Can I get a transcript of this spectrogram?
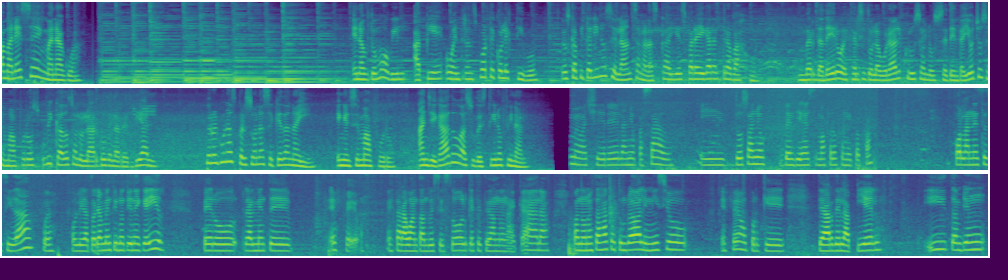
Amanece en Managua. En automóvil, a pie o en transporte colectivo, los capitalinos se lanzan a las calles para llegar al trabajo. Un verdadero ejército laboral cruza los 78 semáforos ubicados a lo largo de la red vial. Pero algunas personas se quedan ahí, en el semáforo. Han llegado a su destino final. Me bachilleré el año pasado y dos años vendí en el semáforo con mi papá. Por la necesidad, pues obligatoriamente uno tiene que ir, pero realmente es feo estar aguantando ese sol que te esté dando en la cara. Cuando no estás acostumbrado al inicio es feo porque te arde la piel y también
